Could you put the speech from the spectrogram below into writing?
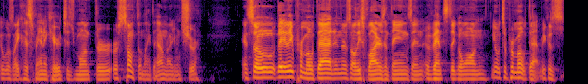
it was like Hispanic Heritage Month or or something like that. I'm not even sure. And so they, they promote that, and there's all these flyers and things and events that go on, you know, to promote that because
